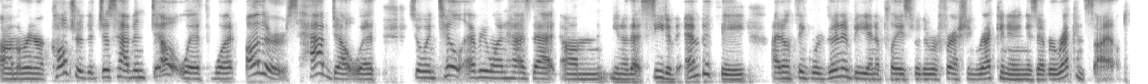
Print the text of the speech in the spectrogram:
um, or in our culture that just haven't dealt with what others have dealt with. So until everyone has that, um, you know, that seed of empathy, I don't think we're going to be in a place where the refreshing reckoning is ever reconciled.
